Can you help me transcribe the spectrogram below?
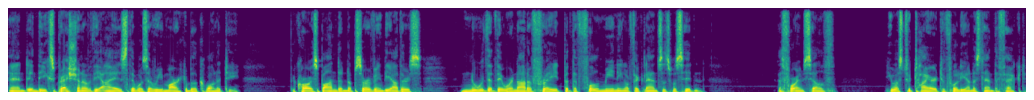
and in the expression of the eyes there was a remarkable quality. The correspondent, observing the others, knew that they were not afraid, but the full meaning of their glances was hidden. As for himself, he was too tired to fully understand the fact.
